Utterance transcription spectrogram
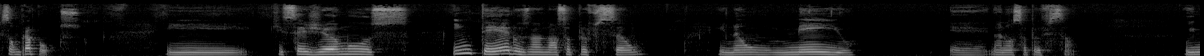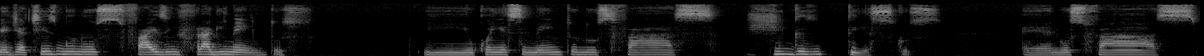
são para poucos. E que sejamos inteiros na nossa profissão e não meio é, na nossa profissão. O imediatismo nos faz em fragmentos e o conhecimento nos faz gigantescos, é, nos faz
